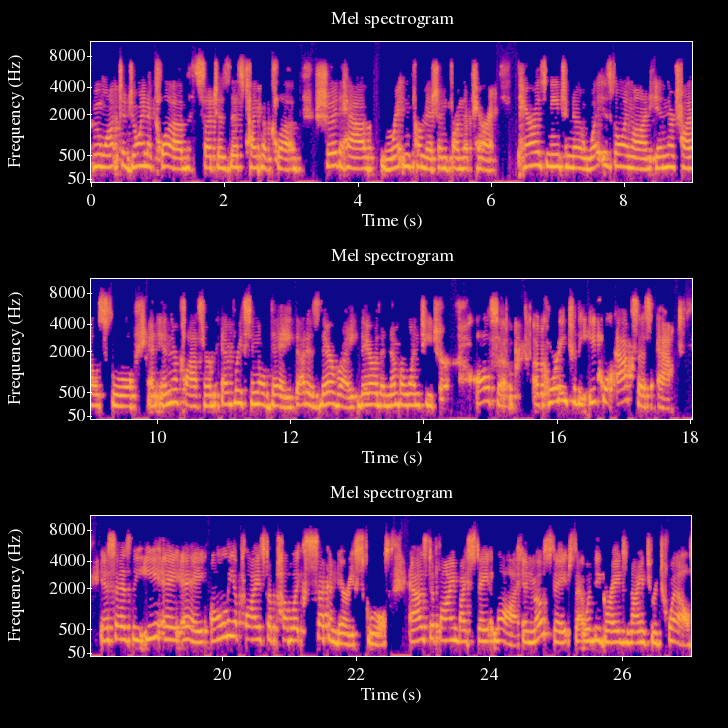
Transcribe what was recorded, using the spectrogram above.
who want to join a club such as this type of club should have written permission from the parent. Parents need to know what is going on in their child's school and in their classroom every single day. That is their right. They are the number one teacher. Also, according to the Equal Access Act, it says the EAA only applies to public secondary schools as defined by state law. In most states, that would be grades 9 through 12.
